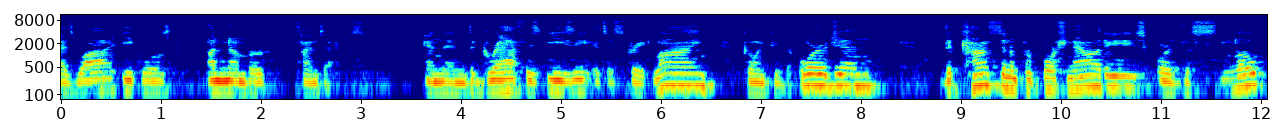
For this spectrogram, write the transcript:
as y equals a number times x. And then the graph is easy. It's a straight line going through the origin. The constant of proportionalities or the slope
